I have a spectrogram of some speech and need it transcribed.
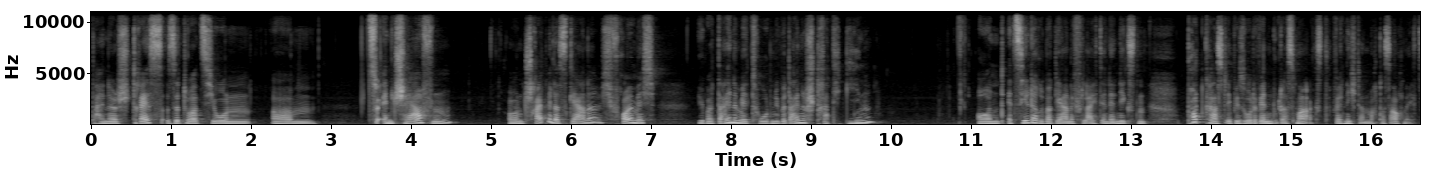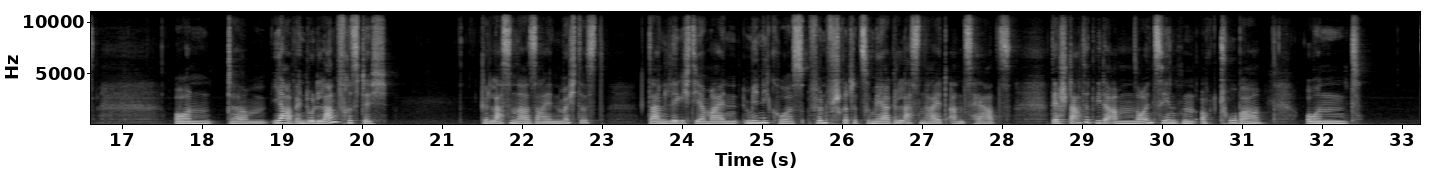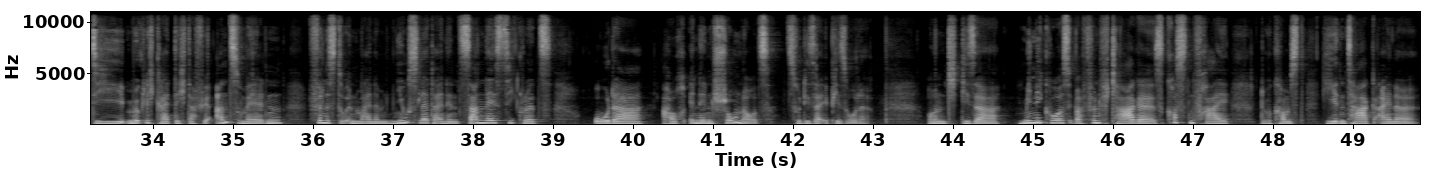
deine Stresssituation ähm, zu entschärfen. Und schreib mir das gerne. Ich freue mich über deine Methoden, über deine Strategien. Und erzähl darüber gerne vielleicht in der nächsten Podcast-Episode, wenn du das magst. Wenn nicht, dann macht das auch nichts. Und ähm, ja, wenn du langfristig gelassener sein möchtest, dann lege ich dir meinen Minikurs Fünf Schritte zu mehr Gelassenheit ans Herz. Der startet wieder am 19. Oktober und die Möglichkeit, dich dafür anzumelden, findest du in meinem Newsletter, in den Sunday Secrets oder auch in den Show Notes zu dieser Episode. Und dieser Minikurs über fünf Tage ist kostenfrei. Du bekommst jeden Tag eine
